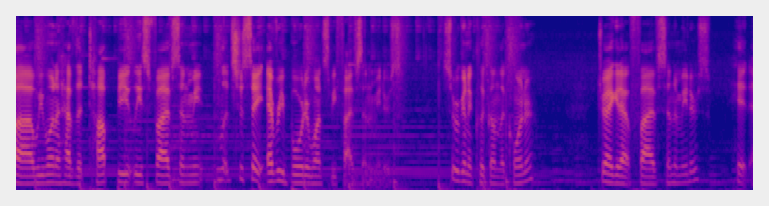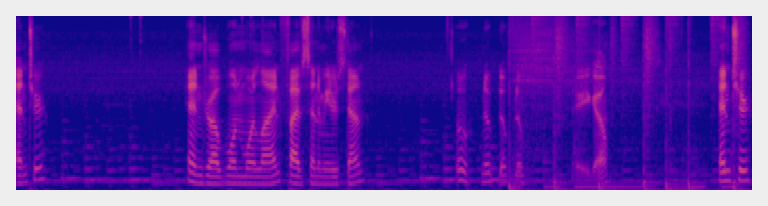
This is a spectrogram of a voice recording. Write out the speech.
uh, we want to have the top be at least 5 centimeters. Let's just say every border wants to be 5 centimeters. So we're going to click on the corner, drag it out 5 centimeters, hit enter, and draw one more line 5 centimeters down. Oh, nope, nope, nope. There you go. Enter.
